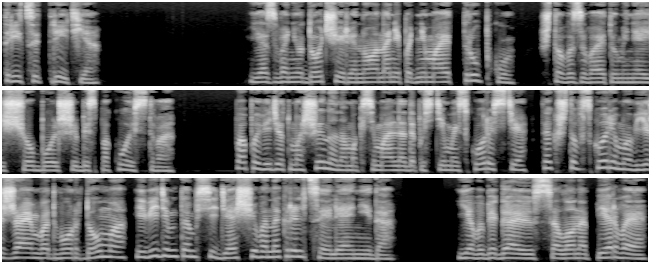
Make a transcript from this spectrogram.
33. Я звоню дочери, но она не поднимает трубку, что вызывает у меня еще больше беспокойства. Папа ведет машину на максимально допустимой скорости, так что вскоре мы въезжаем во двор дома и видим там сидящего на крыльце Леонида. Я выбегаю из салона первая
